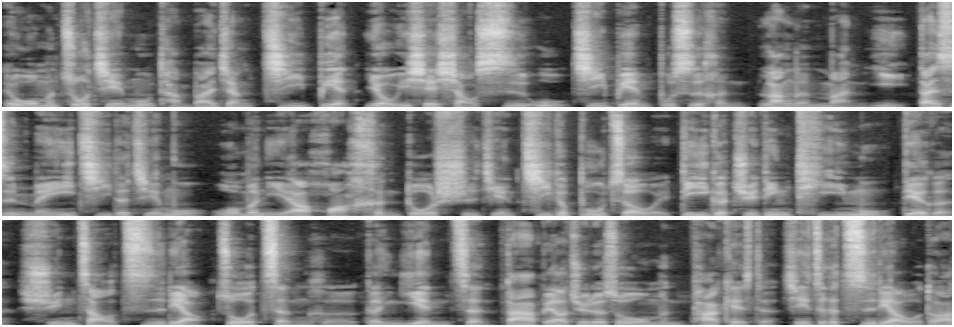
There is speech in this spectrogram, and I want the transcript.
哎，我们做节目，坦白讲，即便有一些小失误，即便不是很让人满意，但是每一集的节目，我们也要花很多时间，几个步骤。哎，第一个决定题目，第二个寻找资料，做整合跟验证。大家不要觉得说我们 podcast，其实这个资料我都要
